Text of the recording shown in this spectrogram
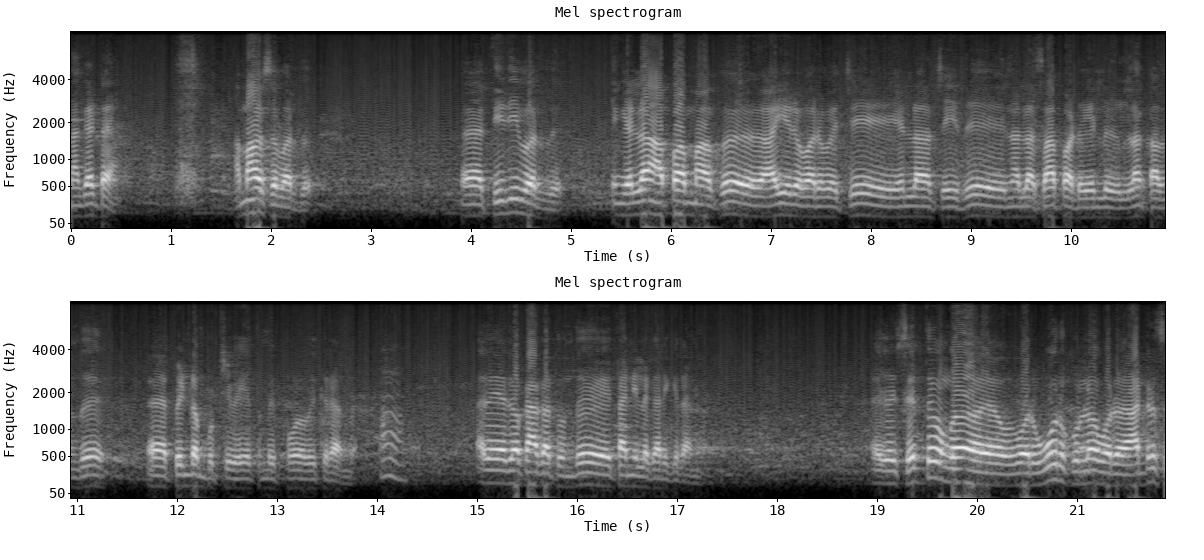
நான் கேட்டேன். அமாவாசை வருது. திதி வருது. இங்கே எல்லாம் அப்பா அம்மாவுக்கு ஐயரை வர வச்சு எல்லாம் செய்து நல்லா சாப்பாடு எள்ளு எல்லாம் கலந்து பிண்டம் பிடிச்சி வைத்து போய் போ வைக்கிறாங்க அது ஏதோ காக்கா துண்டு தண்ணியில் கரைக்கிறாங்க. செத்தவங்க ஒரு ஊருக்குள்ளே ஒரு அட்ரஸ்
